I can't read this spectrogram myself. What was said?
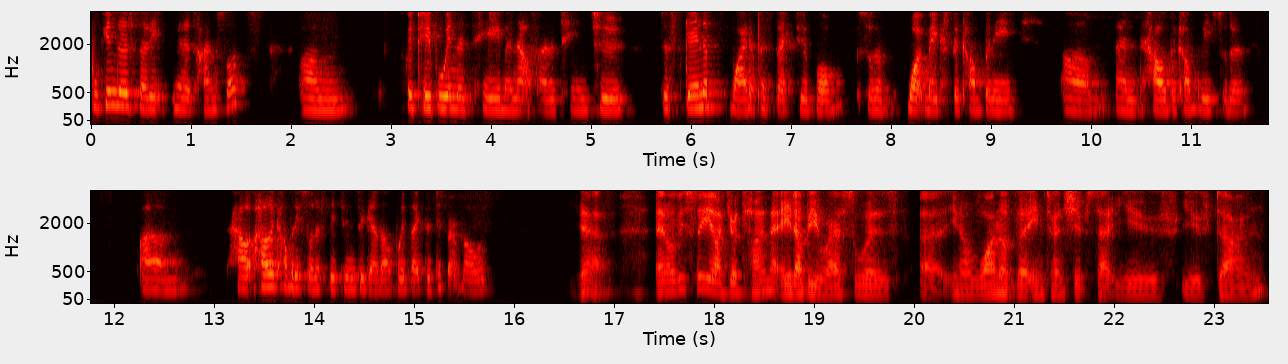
book in those 30 minute time slots um, with people in the team and outside the team to just gain a wider perspective of sort of what makes the company um, and how the company sort of um, how, how the company sort of fits in together with like the different roles. Yeah. And obviously like your time at aws was uh, you know one of the internships that you've you've done.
